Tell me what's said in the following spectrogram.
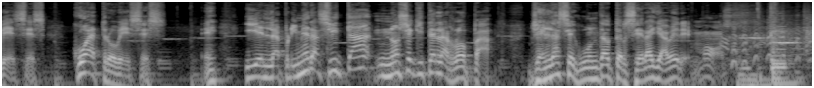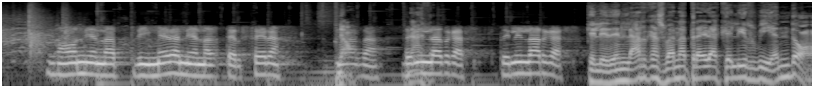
veces, cuatro veces. ¿Eh? Y en la primera cita no se quite la ropa. Ya en la segunda o tercera ya veremos. No, ni en la primera ni en la tercera. nada. Denle largas, denle largas. Que le den largas, van a traer a aquel hirviendo.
